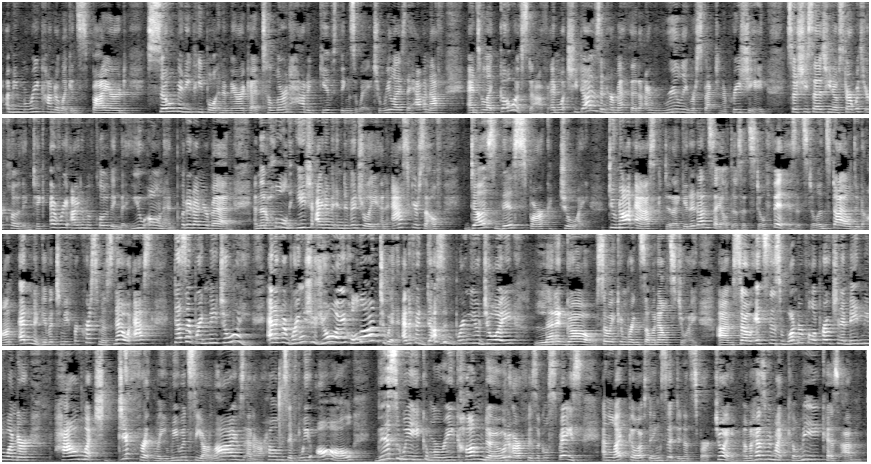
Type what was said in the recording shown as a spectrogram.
I mean, Marie Kondo like inspired so many people in America to learn how to give things away, to realize they have enough and to let go of stuff. And what she does in her method, I really respect and appreciate. So she says, you know, start with your clothing. Take every item of clothing that you own and put it on your bed, and then hold each item individually and ask yourself, does this spark joy? Do not ask, did I get it on sale? Does it still fit? Is it still in style? Did Aunt Edna give it to me for Christmas? No, ask, does it bring me joy? And if it brings you joy, hold on to it. And if it doesn't bring you joy, let it go so it can bring someone else joy. Um, so it's this wonderful approach, and it made me wonder how much differently we would see our lives and our homes if we all, this week, Marie Kondoed our physical space and let go of things that didn't spark joy. Now, my husband might kill me because um,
